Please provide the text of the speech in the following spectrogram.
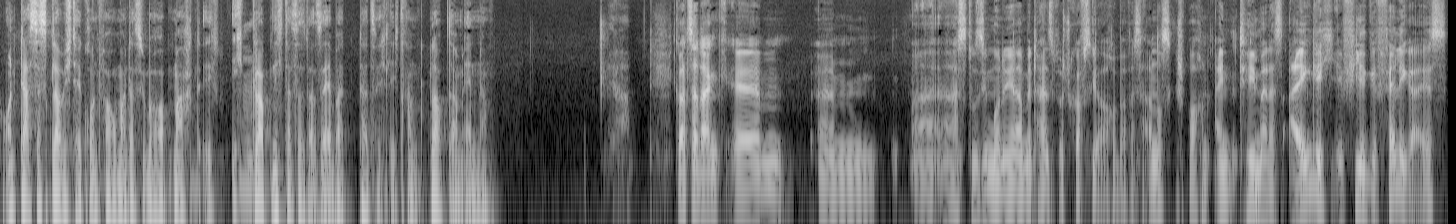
Und das ist, glaube ich, der Grund, warum er das überhaupt macht. Ich, ich hm. glaube nicht, dass er da selber tatsächlich dran glaubt am Ende. Ja, Gott sei Dank ähm, ähm, hast du, Simone, ja mit Heinz Buschkowski auch über was anderes gesprochen. Ein Thema, das eigentlich viel gefälliger ist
